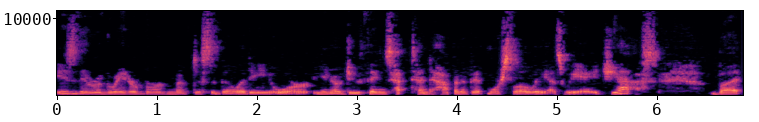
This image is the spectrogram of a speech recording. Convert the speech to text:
Is there a greater burden of disability or, you know, do things ha- tend to happen a bit more slowly as we age? Yes. But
